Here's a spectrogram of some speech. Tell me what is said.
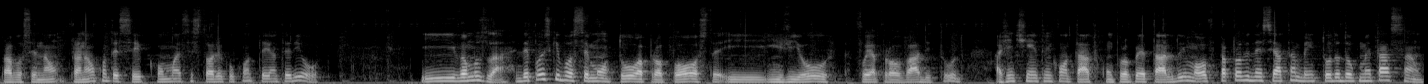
Para você não, para não acontecer como essa história que eu contei anterior. E vamos lá. Depois que você montou a proposta e enviou, foi aprovado e tudo, a gente entra em contato com o proprietário do imóvel para providenciar também toda a documentação.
